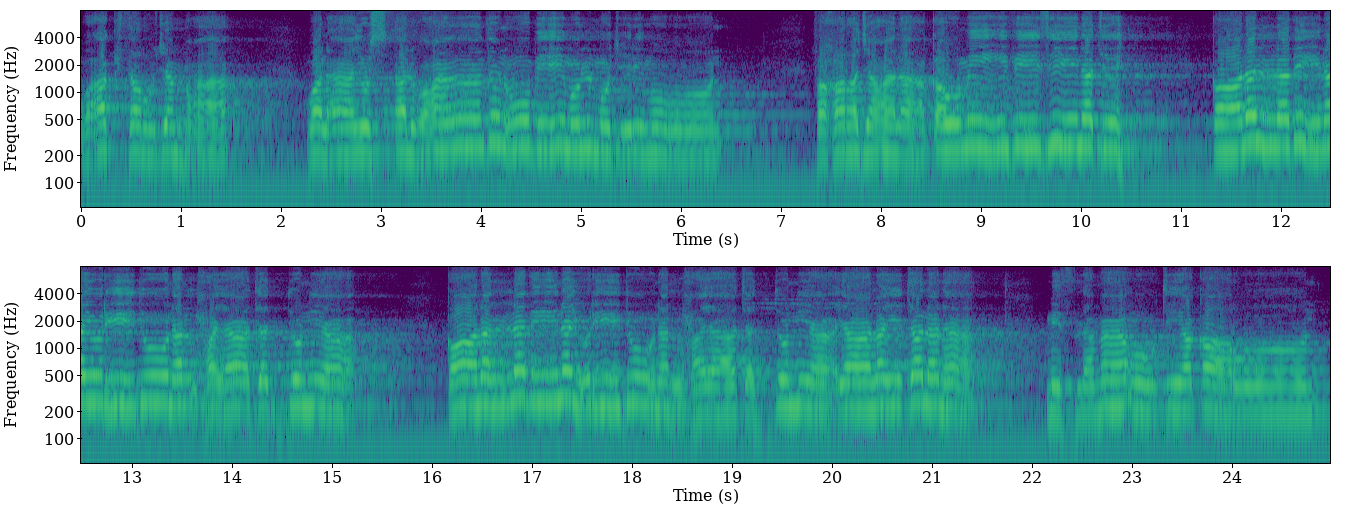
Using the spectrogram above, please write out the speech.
وأكثر جمعا ولا يسأل عن ذنوبهم المجرمون. فخرج على قومه في زينته. قال الذين يريدون الحياة الدنيا قال الذين يريدون الحياة الدنيا يا ليت لنا مثل ما أوتي قارون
